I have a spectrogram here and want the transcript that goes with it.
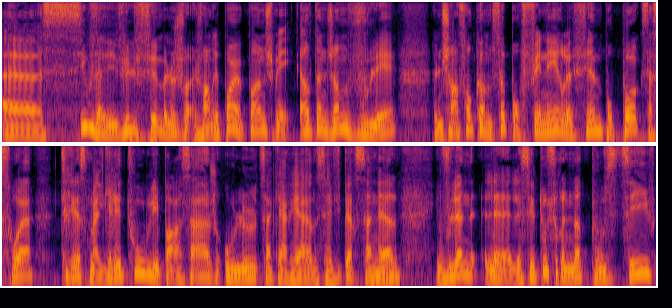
Euh, si vous avez vu le film, là, je, je vendrai pas un punch, mais Elton John voulait une chanson comme ça pour finir le film, pour pas que ça soit triste malgré tous les passages houleux de sa carrière, de sa vie personnelle. Il voulait laisser tout sur une note positive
